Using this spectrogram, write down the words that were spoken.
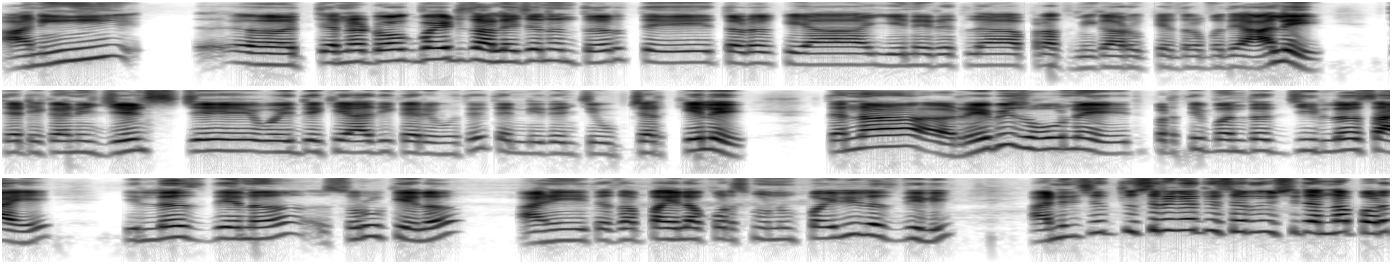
आणि त्यांना डॉग बाईट झाल्याच्यानंतर ते तडक या येणेरेतल्या प्राथमिक आरोग्य केंद्रामध्ये आले. त्या ठिकाणी जेंट्स जे वैद्यकीय अधिकारी होते त्यांनी त्यांचे उपचार केले. त्यांना रेबीज होऊ नये प्रतिबंधक जी लस आहे ती लस देणं सुरू केलं आणि त्याचा पहिला कोर्स म्हणून पहिली लस दिली आणि त्याच्यात दुसऱ्या का तिसऱ्या दिवशी त्यांना परत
